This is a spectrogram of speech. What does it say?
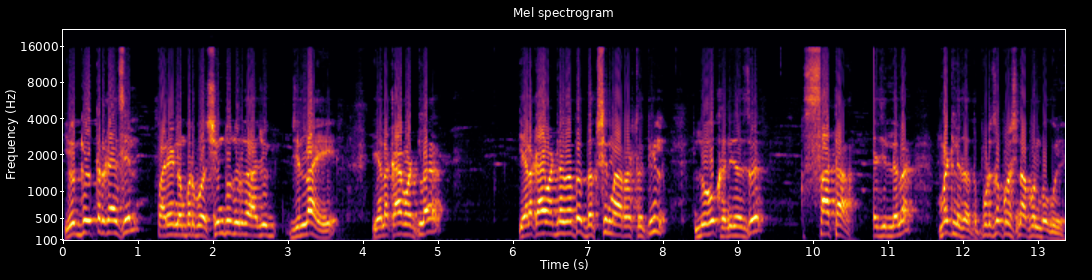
योग्य उत्तर काय असेल? पर्याय नंबर ब सिंधुदुर्ग हा जो जिल्हा आहे याला काय म्हटलं? याला काय म्हटलं जातं? दक्षिण महाराष्ट्रातील लोह खनिजाचं साठा या जिल्ह्याला म्हटलं जातं. पुढचा प्रश्न आपण बघूया.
